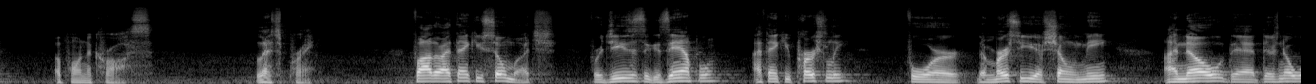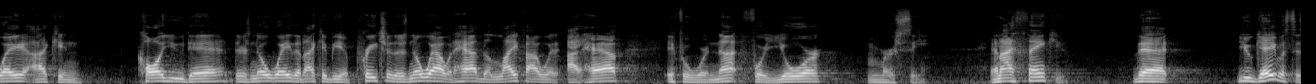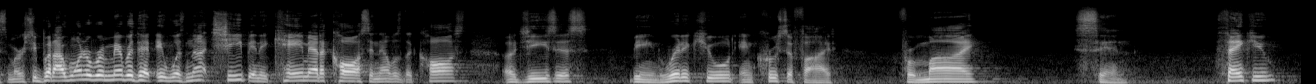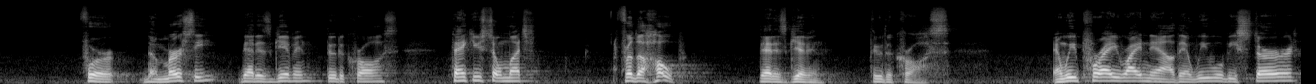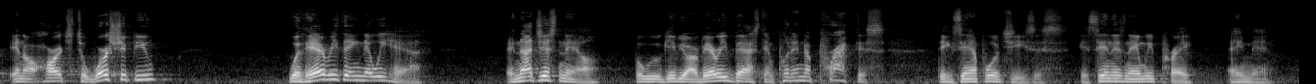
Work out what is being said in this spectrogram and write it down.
upon the cross. Let's pray. Father, I thank you so much for Jesus' example. I thank you personally for the mercy you have shown me. I know that there's no way I can call you dad. There's no way that I could be a preacher. There's no way I would have the life I would I have if it were not for your mercy. And I thank you that you gave us this mercy, but I want to remember that it was not cheap and it came at a cost, and that was the cost of Jesus being ridiculed and crucified for my sin. Thank you for the mercy that is given through the cross. Thank you so much for the hope that is given through the cross. And we pray right now that we will be stirred in our hearts to worship you with everything that we have. And not just now, but we will give you our very best and put into practice the example of Jesus. It's in his name we pray. Amen.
